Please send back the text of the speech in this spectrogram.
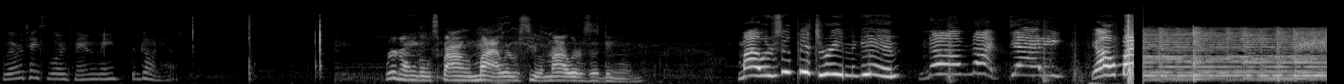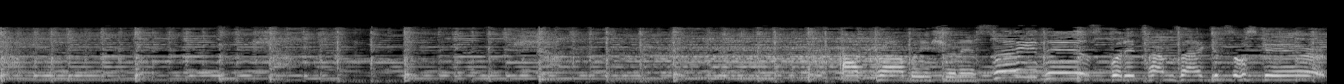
whoever takes the Lord's name in vain is going to hell. We're gonna go spy on Myler, see what Myler's is doing. Myler's you picture reading again. No, I'm not, Daddy! Yo, bye. I probably shouldn't say this, but at times I get so scared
